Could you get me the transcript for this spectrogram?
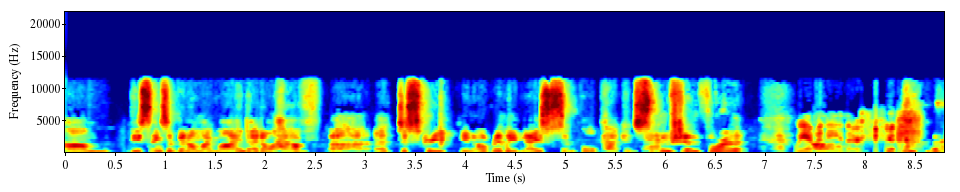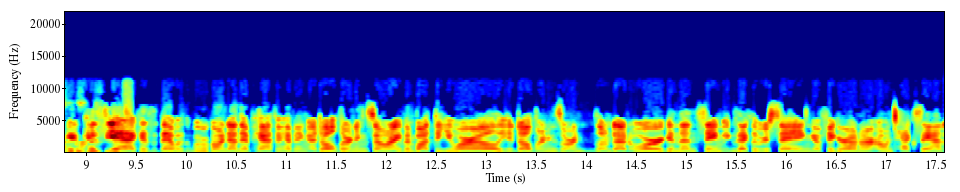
um, these things have been on my mind. I don't have uh, a discrete you know really nice simple package yeah. solution for it. Yeah, we haven't uh, either. Because yeah because that we were going down that path of having adult learning zone. I even bought the url adultlearningzone.org and then same exactly what you're saying you know, figure out our own taxon-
